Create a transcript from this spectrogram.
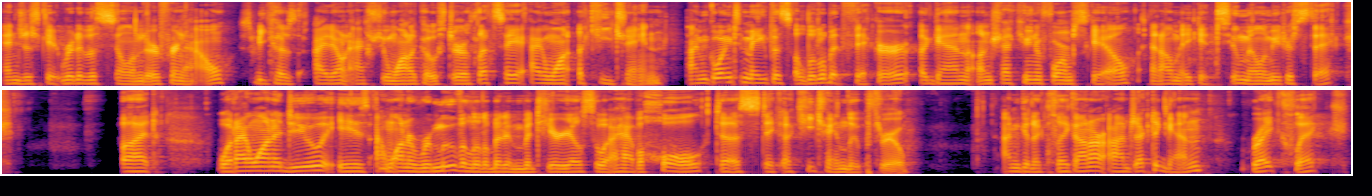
and just get rid of the cylinder for now because I don't actually want a coaster. Let's say I want a keychain. I'm going to make this a little bit thicker. Again, uncheck uniform scale and I'll make it two millimeters thick. But what I want to do is I want to remove a little bit of material so I have a hole to stick a keychain loop through. I'm going to click on our object again, right click,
